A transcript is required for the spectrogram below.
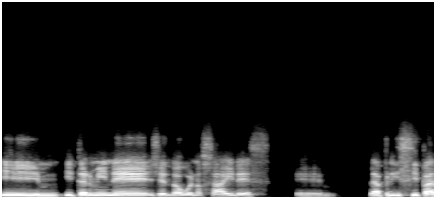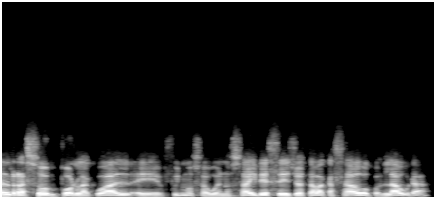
y, terminé yendo a Buenos Aires. Eh, la principal razón por la cual eh, fuimos a Buenos Aires es yo estaba casado con Laura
